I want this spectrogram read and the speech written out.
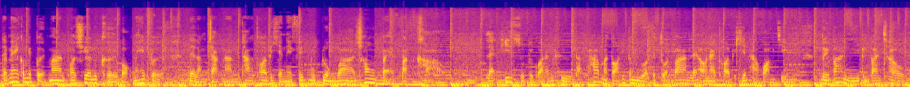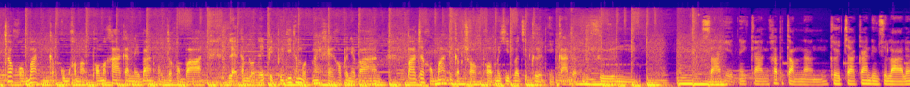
แต่แม่ก็ไม่เปิดม่านเพราะเชื่อลูกเขยบอกไม่ให้เปิดและหลังจากนั้นทางทอยไปเขียนใน Facebook ลงว่าช่อง 8 ปั่นข่าว และที่สุดไปกว่านั้นคือ ตัดภาพมาตอนที่ตำรวจไปตรวจบ้านและเอานายทอยไปค้นหาความจริง โดยบ้านนี้เป็นบ้านเช่า เจ้าของบ้านถึงกับกลุ่มขมับพราะมาฆ่ากันในบ้านของเจ้าของบ้าน และตำรวจได้ปิดพื้นที่ทั้งหมดไม่ให้ใครเข้าไปในบ้าน ป้าเจ้าของบ้านถึงกับช็อกเพราะไม่คิดว่าจะเกิดเหตุการณ์แบบนี้ขึ้นสาเหตุในการฆาตกรรมนั้น เกิดจากการดื่มสุราและ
